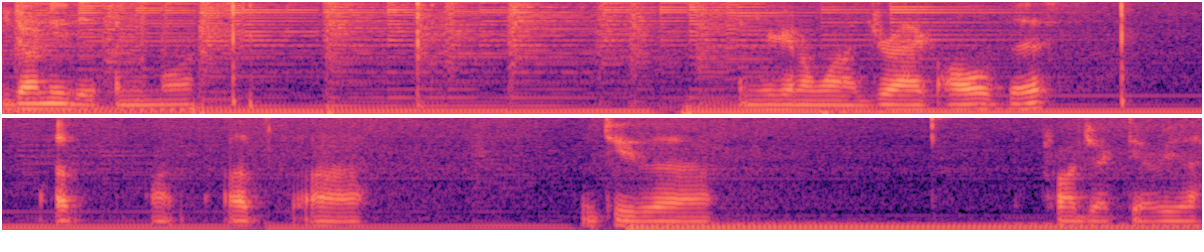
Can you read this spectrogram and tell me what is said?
you don't need this anymore. And you're gonna want to drag all of this up, up. Uh, into the project area.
